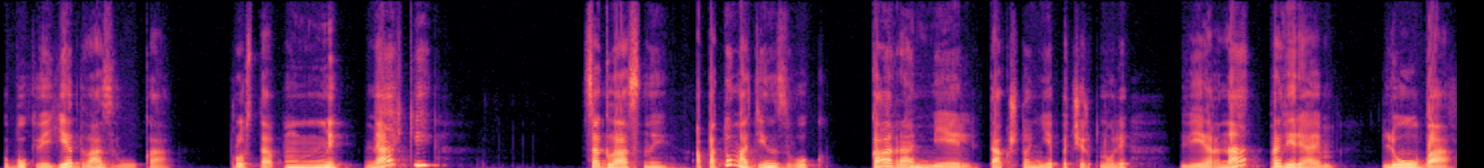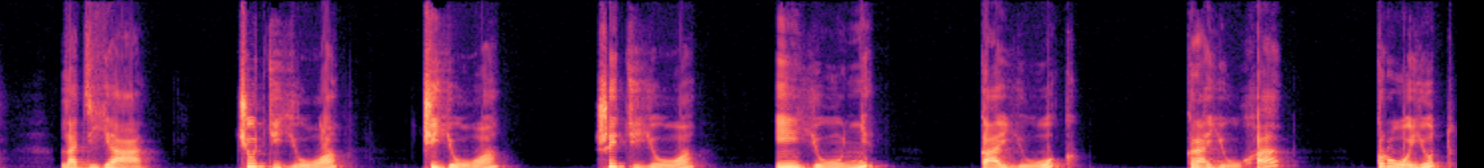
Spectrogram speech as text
В букве Е два звука. Просто М мягкий, согласный, а потом один звук. Карамель. Так что не подчеркнули. Верно. Проверяем. Люба ладья, чутье, чье, шитье, июнь, каюк, краюха, кроют,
